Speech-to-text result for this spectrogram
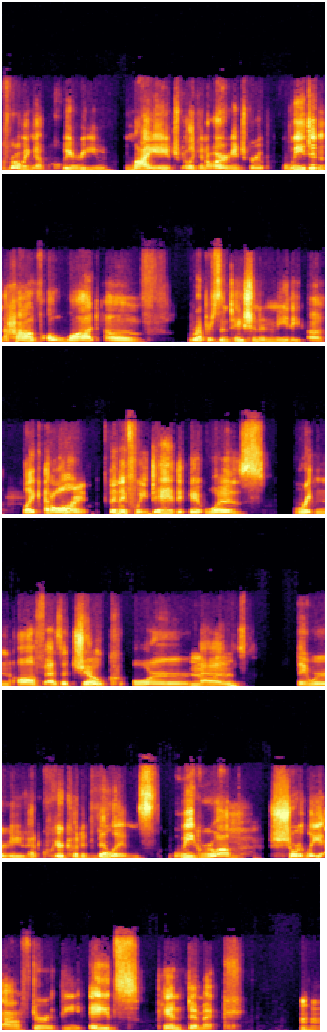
growing up queer, you my age, like in our age group, we didn't have a lot of representation in media, like at all. Right. And if we did, it was written off as a joke or Mhm. as they were you had queer coded villains. We grew up shortly after the AIDS pandemic hmm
